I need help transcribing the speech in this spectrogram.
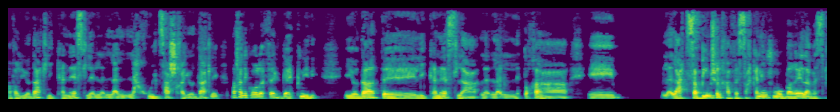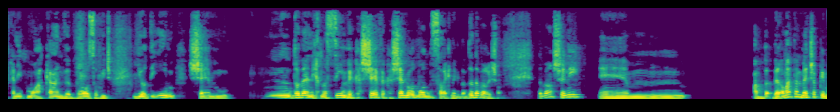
אבל היא יודעת להיכנס לחולצה שלך היא יודעת לי מה שאני קורא לו אפקט גיא פניני. היא יודעת אה, להיכנס לתוך ה... אה, לעצבים שלך ושחקנים כמו ברלה ושחקנים כמו אקן וברוזוביץ' יודעים שהם אתה יודע נכנסים וקשה וקשה מאוד מאוד לשחק נגדם זה דבר ראשון. דבר שני אמ, ברמת המצ'אפים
